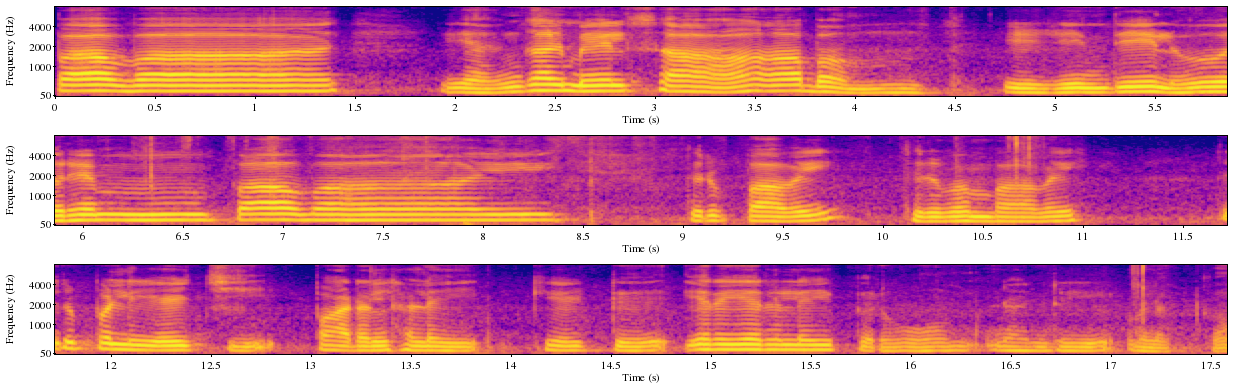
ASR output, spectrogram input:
பவாய் எங்கள் மேல் சாபம் இழிந்திலோரம் பாவாய். திருப்பாவை திருவம்பாவை திருப்பள்ளி எழுச்சி பாடல்களை கேட்டு இறையருளை பெறுவோம். நன்றி வணக்கம்.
